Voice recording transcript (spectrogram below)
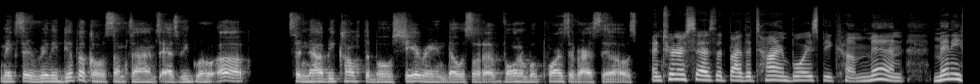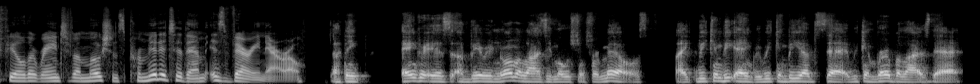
makes it really difficult sometimes as we grow up to now be comfortable sharing those sort of vulnerable parts of ourselves. And Turner says that by the time boys become men, many feel the range of emotions permitted to them is very narrow. I think anger is a very normalized emotion for males. Like we can be angry, we can be upset, we can verbalize that.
